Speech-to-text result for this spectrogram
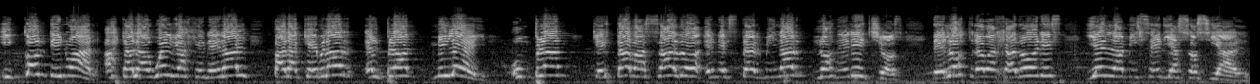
y continuar hasta la huelga general para quebrar el plan Miley, un plan que está basado en exterminar los derechos de los trabajadores y en la miseria social.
